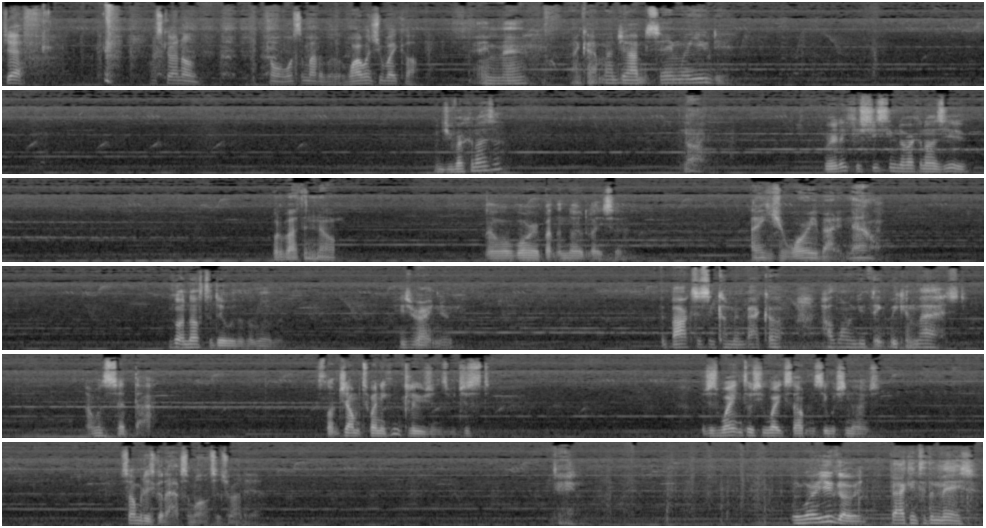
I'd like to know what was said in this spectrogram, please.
Jeff, what's going on? Come on, what's the matter with her? Why won't you wake up? Hey, man, I got my job the same way you did. Did you recognize her? No. Really? Because she seemed to recognize you. What about the note? No, we'll worry about the note later. I think you should worry about it now. You've got enough to deal with at the moment. He's right, Newt. The box isn't coming back up. How long do you think we can last? No one said that. Let's not jump to any conclusions. We just. We'll just wait until she wakes up and see what she knows. Somebody's got to have some answers around here. Okay. Well, where are you going? Back into the maze.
